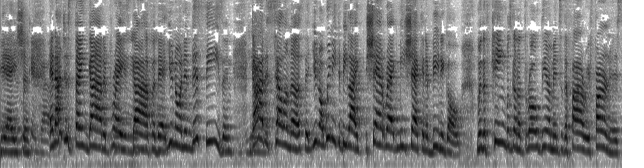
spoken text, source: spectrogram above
radiation. Look at God. And I just thank God and praise Mm-hmm. God for that. You know, and in this season, God is telling us that, you know, we need to be like Shadrach, Meshach, and Abednego. When the king was going to throw them into the fiery furnace,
